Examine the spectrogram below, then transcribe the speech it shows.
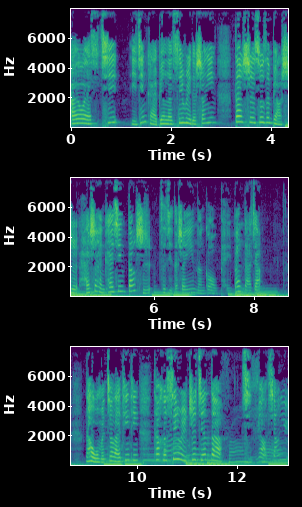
iOS 七已经改变了 Siri 的声音，但是 Susan 表示还是很开心，当时自己的声音能够陪伴大家。那我们就来听听他和 Siri 之间的奇妙相遇。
